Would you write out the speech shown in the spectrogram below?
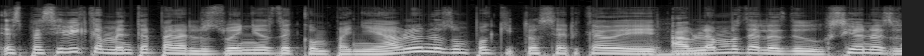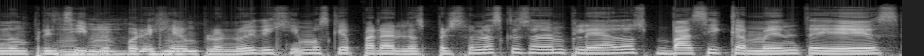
específicamente para los dueños de compañía. Háblanos un poquito acerca de, hablamos de las deducciones en un principio, por ejemplo, ¿no? Y dijimos que para las personas que son empleados, básicamente es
